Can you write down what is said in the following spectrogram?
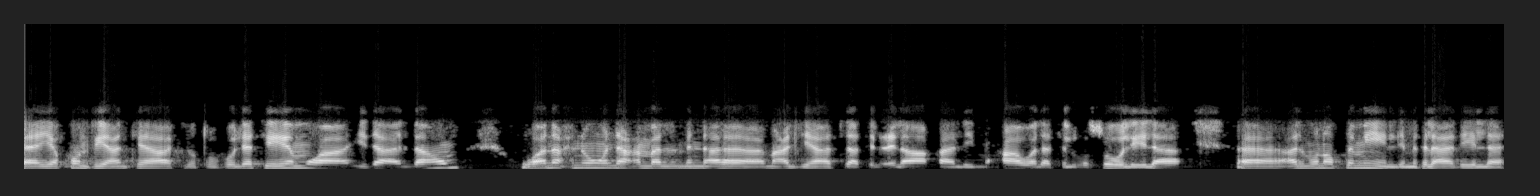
آه، يكون فيها انتهاك لطفولتهم وإيذاء لهم ونحن نعمل من آه، مع الجهات ذات العلاقة لمحاولة الوصول إلى آه، المنظمين لمثل هذه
